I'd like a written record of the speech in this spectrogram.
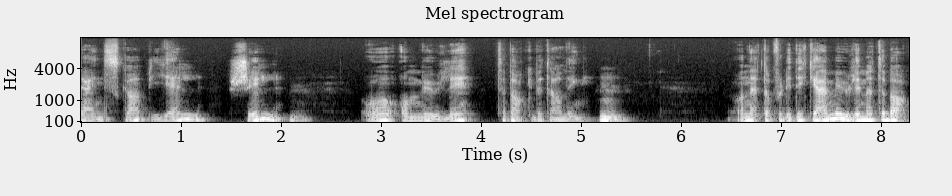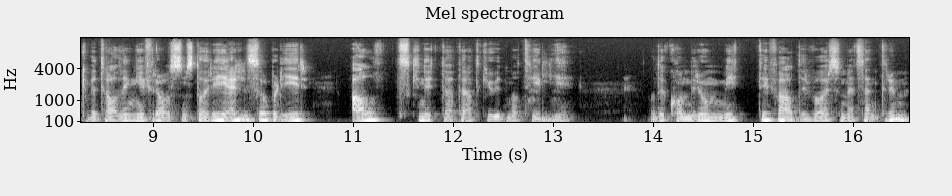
regnskap, gjeld, skyld og om mulig tilbakebetaling. Mm. Og nettopp fordi det ikke er mulig med tilbakebetaling ifra oss som står i gjeld, så blir alt knytta til at Gud må tilgi. Og det kommer jo midt i Fader vår som et sentrum.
